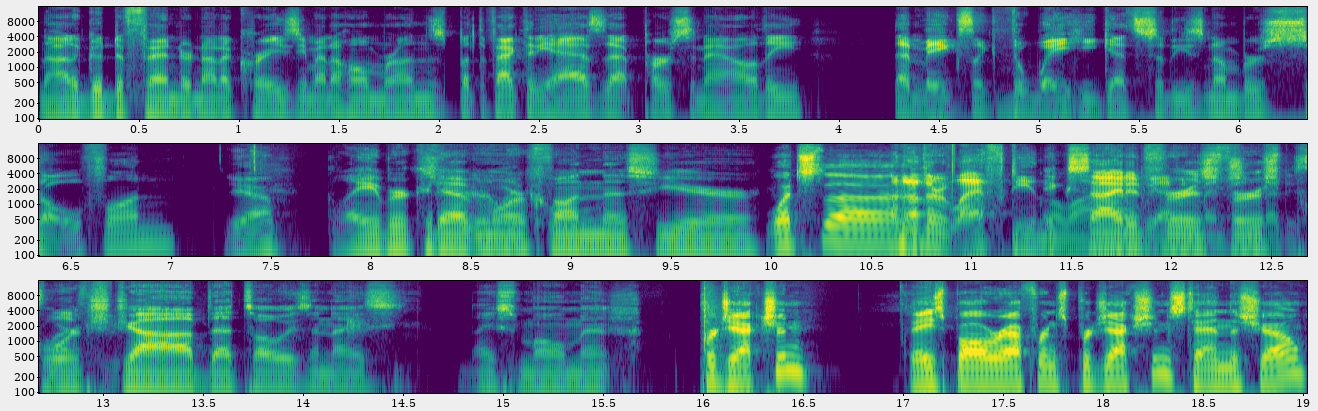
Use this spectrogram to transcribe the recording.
not a good defender, not a crazy amount of home runs, but the fact that he has that personality that makes like the way he gets to these numbers so fun. Yeah. Gleyber could It's have really more cool. fun this year. What's the Another lefty in the. Excited We for his first porch lefty. job. That's always a nice nice moment. projection? Baseball reference projections to end the show.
